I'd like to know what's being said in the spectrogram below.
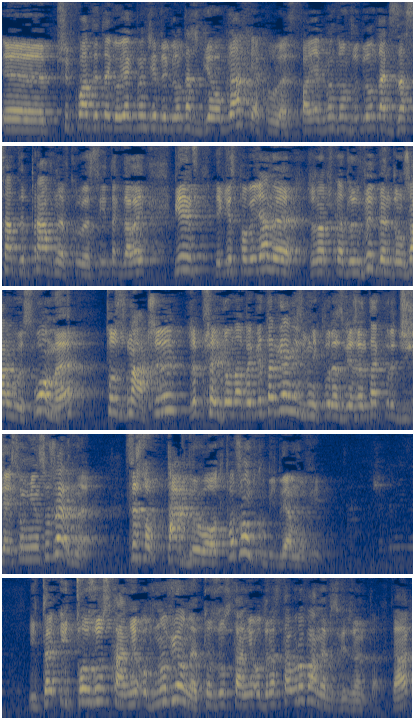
e, przykłady tego, jak będzie wyglądać geografia królestwa, jak będą wyglądać zasady prawne w królestwie i tak dalej. Więc jak jest powiedziane, że na przykład lwy będą żarły słomę, to znaczy, że przejdą na wegetarianizm niektóre zwierzęta, które dzisiaj są mięsożerne. Zresztą tak było od początku, Biblia mówi. I, te, I to zostanie odnowione, to zostanie odrestaurowane w zwierzętach, tak?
